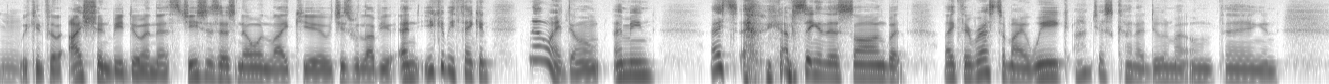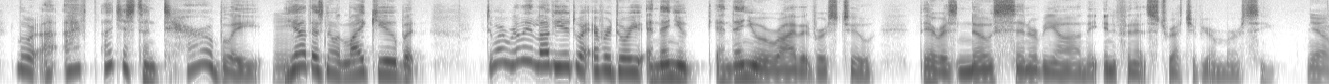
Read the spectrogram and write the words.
Mm. We can feel I shouldn't be doing this. Jesus, there's no one like you. Jesus, we love you. And you could be thinking, no, I don't. I mean, I, am singing this song, but like the rest of my week, I'm just kind of doing my own thing. And Lord, I, I've I just done terribly. Mm. Yeah, there's no one like you, but do I really love you? Do I ever adore you? And then you and then you arrive at verse two. There is no sinner beyond the infinite stretch of your mercy. Yeah.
